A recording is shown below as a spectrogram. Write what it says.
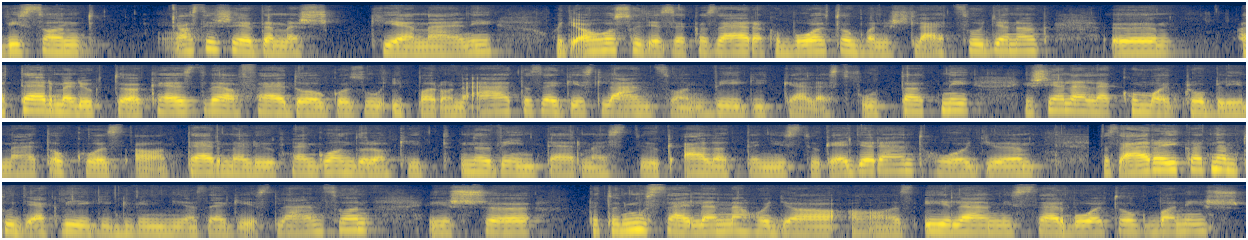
Viszont azt is érdemes kiemelni, hogy ahhoz, hogy ezek az árak a boltokban is látszódjanak, a termelőktől kezdve a feldolgozó iparon át az egész láncon végig kell ezt futtatni, és jelenleg komoly problémát okoz a termelőknek, gondolok itt növénytermesztők, állattenyésztők egyaránt, hogy az áraikat nem tudják végigvinni az egész láncon, és tehát, hogy muszáj lenne, hogy a, az élelmiszerboltokban is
